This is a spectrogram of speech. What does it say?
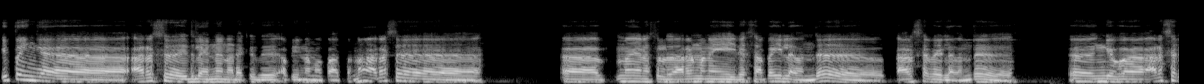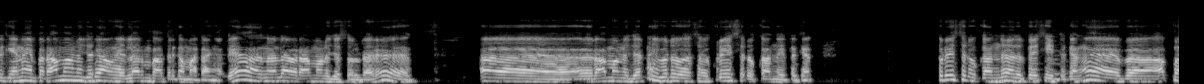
இப்ப இங்க அரசு இதுல என்ன நடக்குது அப்படின்னு நம்ம பார்த்தோம்னா அரச என்ன சொல்றது அரண்மனை சபையில வந்து அரசவையில வந்து இங்க அரசருக்கு ஏன்னா இப்ப ராமானுஜரை அவங்க எல்லாரும் பார்த்திருக்க மாட்டாங்க இல்லையா? அதனால ராமானுஜர் சொல்றாரு. ஆஹ் ராமானுஜர்னா இவரு குரேசர் உட்கார்ந்துட்டு இருக்காரு. குரேசர் உட்கார்ந்து அதை பேசிட்டு இருக்காங்க. இப்ப அப்ப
